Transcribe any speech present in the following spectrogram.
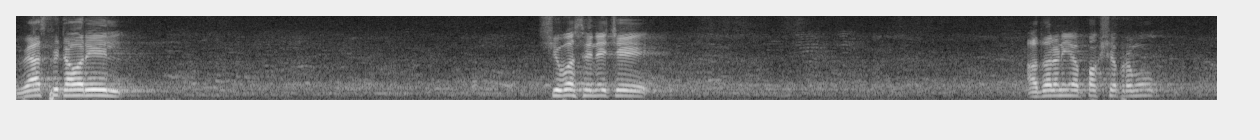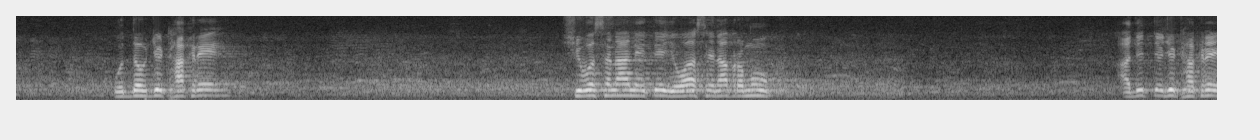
व्यासपीठावरील शिवसेनेचे आदरणीय पक्षप्रमुख उद्धवजी ठाकरे शिवसेना नेते युवासेना प्रमुख आदित्यजी ठाकरे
